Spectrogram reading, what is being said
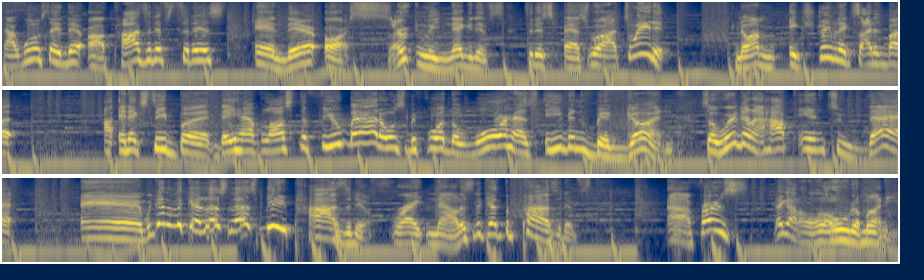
I will say there are positives to this, and there are certainly negatives to this as well. I tweeted. No, I'm extremely excited about NXT, but they have lost a few battles before the war has even begun. So we're gonna hop into that, and we're gonna look at let's let's be positive right now. Let's look at the positives. Uh, first, they got a load of money,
